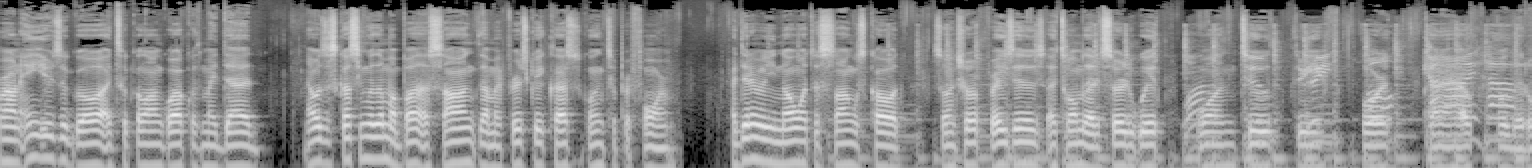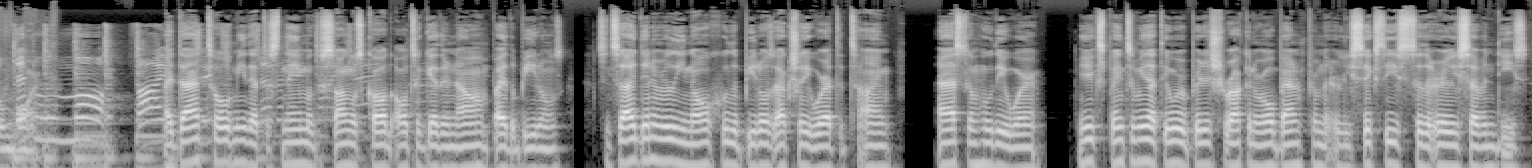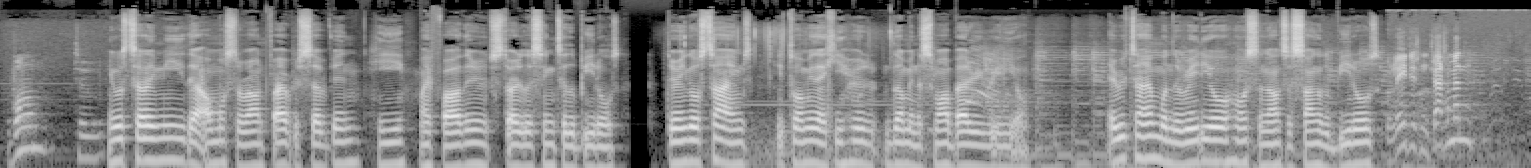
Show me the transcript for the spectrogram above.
Around eight years ago, I took a long walk with my dad. I was discussing with him about a song that my first grade class was going to perform. I didn't really know what the song was called, so in short phrases, I told him that it started with one, two, three, four, can I have a little more? My dad told me that the name of the song was called All Together Now by the Beatles. Since I didn't really know who the Beatles actually were at the time, I asked him who they were. He explained to me that they were a British rock and roll band from the early 60s to the early 70s. One, two. He was telling me that almost around 5 or 7, he, my father, started listening to the Beatles. During those times, he told me that he heard them in a small battery radio. Every time when the radio host announced a song of the Beatles, ladies and gentlemen,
